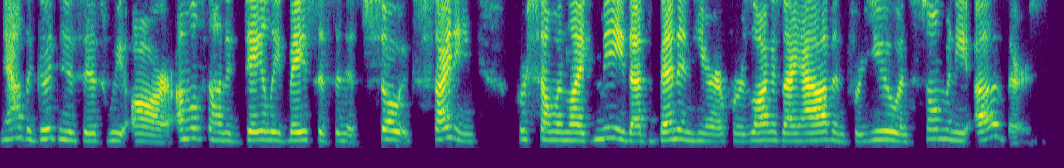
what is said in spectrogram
now the good news is we are almost on a daily basis. And it's so exciting for someone like me that's been in here for as long as I have, and for you and so many others.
